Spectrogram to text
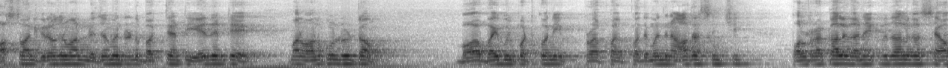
వాస్తవానికి ఈరోజు మనం నిజమైనటువంటి భక్తి అంటే ఏదంటే మనం అనుకుంటుంటాం బా బైబిల్ పట్టుకొని ప్ర పది మందిని ఆదర్శించి పలు రకాలుగా అనేక విధాలుగా సేవ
